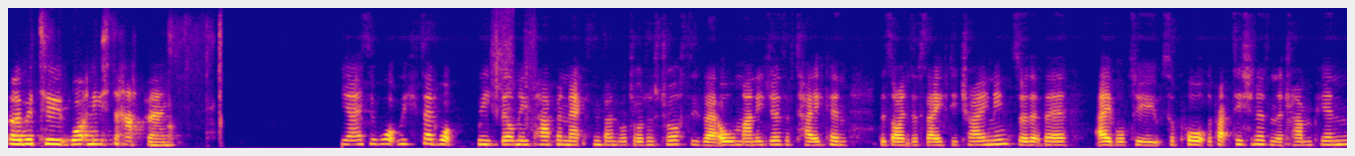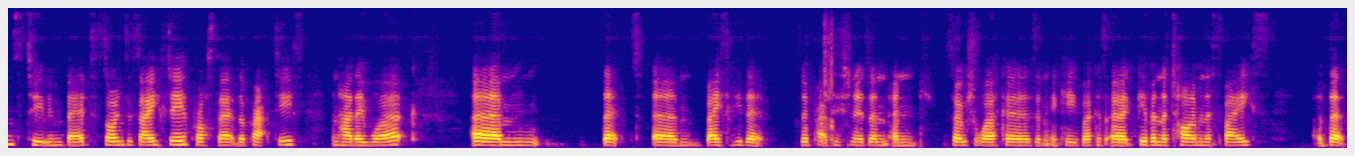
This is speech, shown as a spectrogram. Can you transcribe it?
Over to what needs to happen. Yeah, so what we said, what we still need to happen next in Sandwell Children's Trust is that all managers have taken the signs of safety training so that they're able to support the practitioners and the champions to embed signs of safety across their, the practice and how they work. Um, that um, basically that the practitioners and, and social workers and key workers are given the time and the space that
